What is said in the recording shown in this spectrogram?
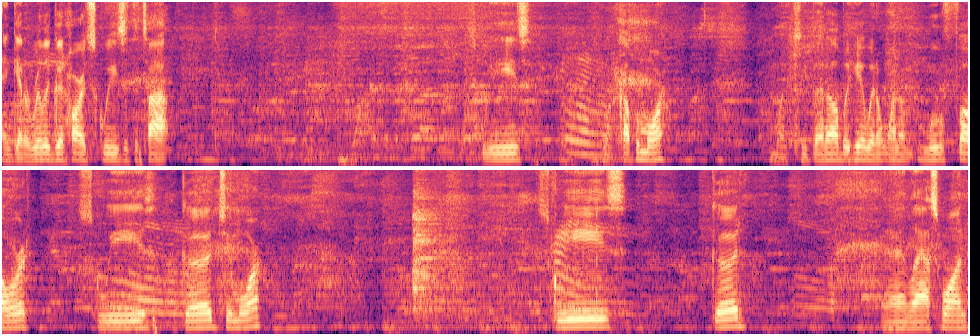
and get a really good hard squeeze at the top. Squeeze. Mm. A couple more. I want to keep that elbow here. We don't want to move forward. Squeeze. Mm. Good. Two more. Squeeze. Good. Mm. And last one.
